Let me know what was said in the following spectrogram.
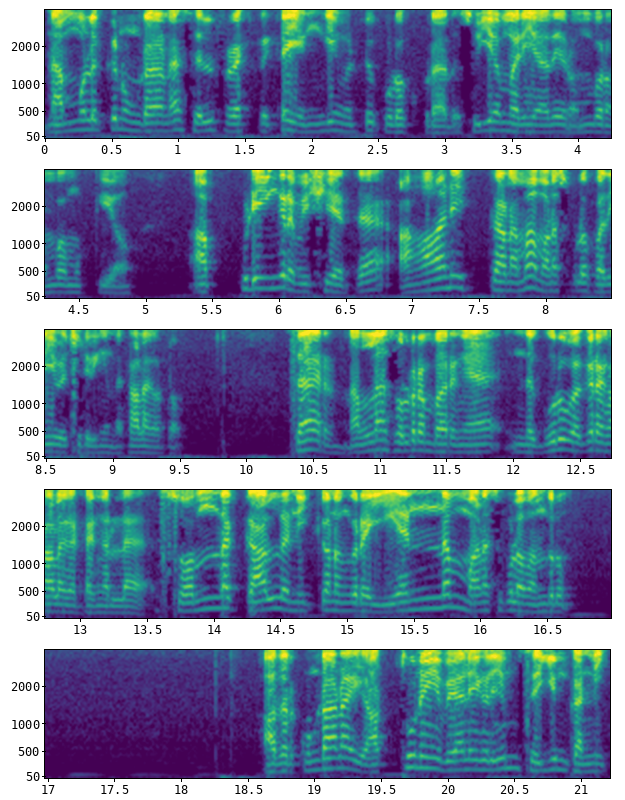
நம்மளுக்குன்னு உண்டான செல்ஃப் ரெஸ்பெக்டை எங்கேயும் விட்டு கொடுக்கக்கூடாது. சுயமரியாதை ரொம்ப ரொம்ப முக்கியம். அப்படிங்கிற விஷயத்த ஆணித்தனமா மனசுக்குள்ள பதிய வச்சிருவீங்க இந்த காலகட்டம். சார் நல்லா சொல்றேன் பாருங்க. இந்த குரு வக்ர காலகட்டங்கள்ல சொந்த காலில் நிக்கணுங்கிற எண்ணம் மனசுக்குள்ள வந்துடும் அதற்குண்டான அத்துணை வேலைகளையும் செய்யும் கண்ணி.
